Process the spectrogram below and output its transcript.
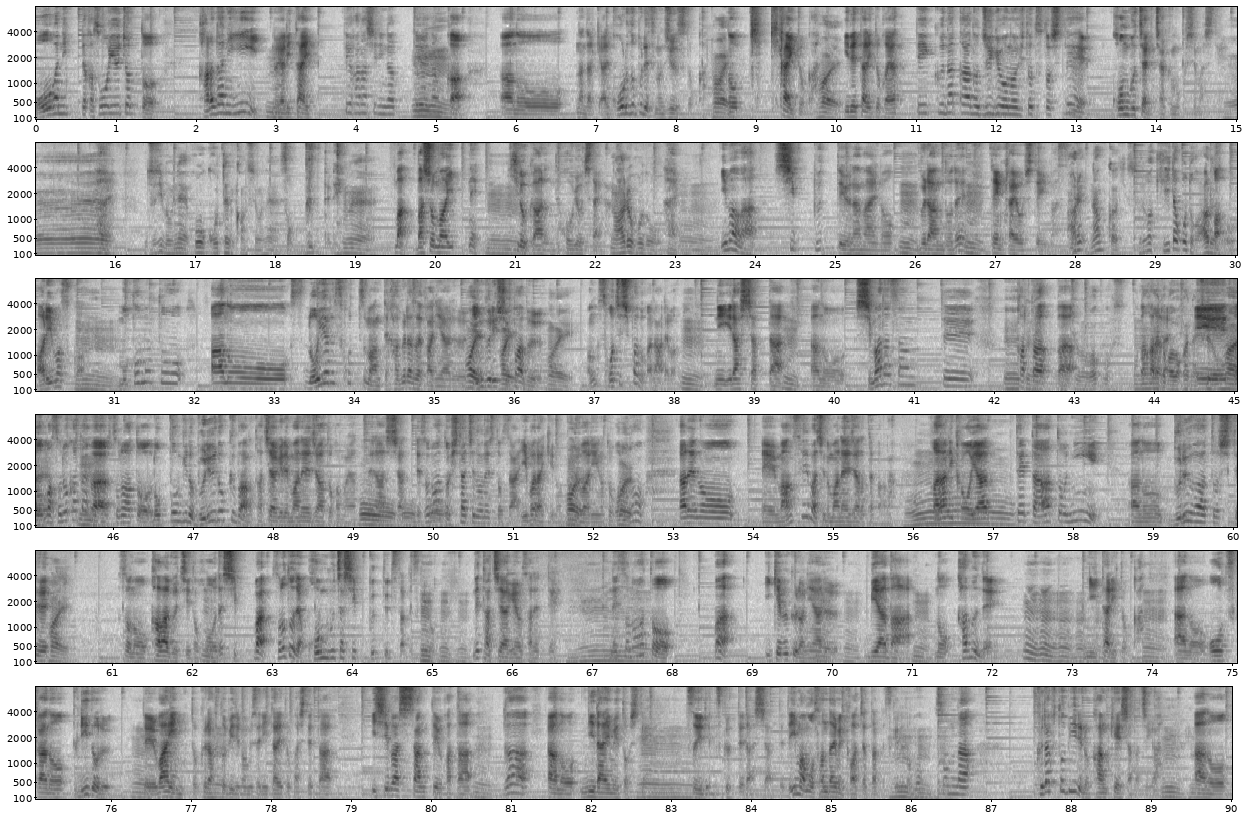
オーガニックだからそういうちょっと体にいいのやりたいっていう話になって、うん。なんかあのーなんだっけあれコールドプレスのジュースとかはい。機械とか入れたりとかやっていく中の授業の一つとして、昆布茶に着目しまして、え、はいずいぶんね方向転換ですよね。そうグッてね、ね。まあ場所もねうん。広くあるんで工業地帯なんで。なるほど。はい。うん。今はシップっていう名前のうん。ブランドでうん。展開をしています、あれ？なんかそれは聞いたことがあるあぞ。ありますか？うん。もともとあのーロイヤルスコッツマンって神楽坂にあるはい。イングリッシュパブ、はい。あスコティッシュパブかなあれは。うん。にいらっしゃった、うん。あの島田さんって方がお名前とかわかんないですけど、えーとはい。まあ、その方がその後、六本木の BrewDog バーの立ち上げでマネージャーとかもやってらっしゃってその後常陸野ネストさん茨城のブルワリーのところの、あれの、えー万世橋のマネージャーだったかな。何かをやってた後にあのブルワーとして、はい。その川口の方うん。でし、まあ、その当時は昆布茶シップって言ってたんですけど、うんうん。で立ち上げをされて。うん。でその後、まあ池袋にあるうんビアバーのカムデうん。うんうんうんにいたりとか、うん。あの大塚のリドルうん。でワインとクラフトビールのお店にいたりとかしてた石橋さんっていう方があの2代目として継いで作ってらっしゃってて今もう3代目に変わっちゃったんですけれども、そんなクラフトビールの関係者たちが、あの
